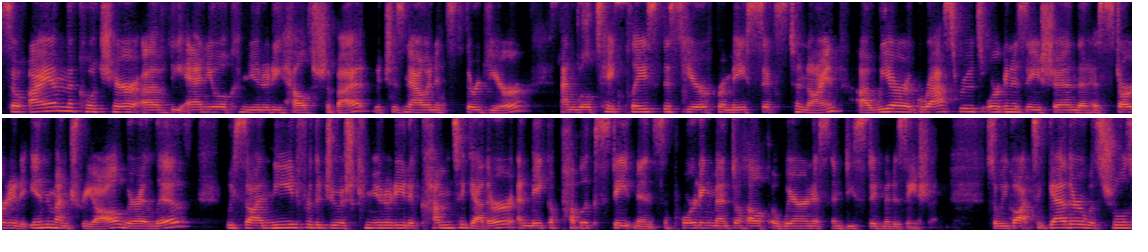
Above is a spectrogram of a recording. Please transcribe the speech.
So, I am the co chair of the annual Community Health Shabbat, which is now in its third year. And will take place this year from May 6th to 9th. Uh, we are a grassroots organization that has started in Montreal, where I live. We saw a need for the Jewish community to come together and make a public statement supporting mental health awareness and destigmatization. So we got together with shuls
